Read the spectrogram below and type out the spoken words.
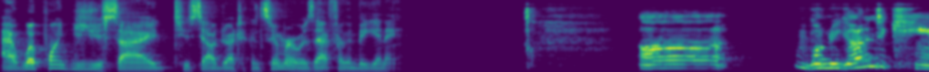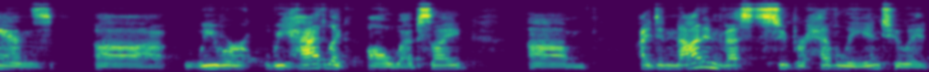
At what point did you decide to sell direct to consumer? was that from the beginning? Uh, when we got into cans, uh, we were we had like all website. Um, I did not invest super heavily into it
